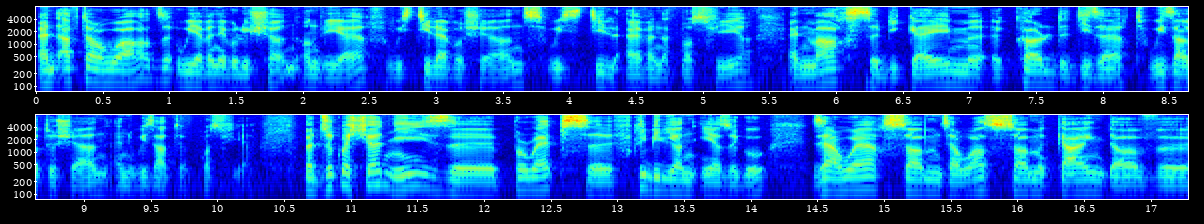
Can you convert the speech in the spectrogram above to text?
And afterwards, we have an evolution on the Earth. We still have oceans, we still have an atmosphere, and Mars became a cold desert without ocean and without atmosphere. But the question is, uh, perhaps uh, three billion years ago, there were some, there was some kind of, uh,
